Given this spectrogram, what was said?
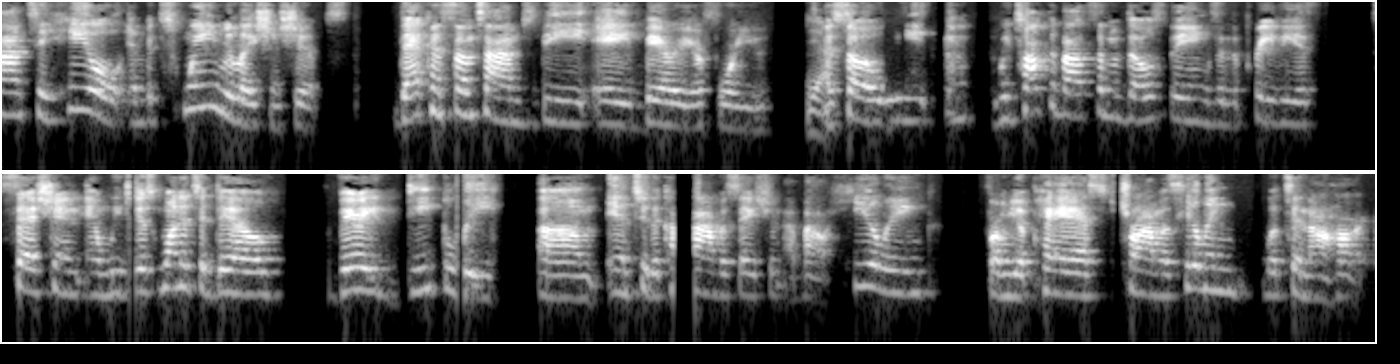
time to heal in between relationships, that can sometimes be a barrier for you. Yeah. And so we we talked about some of those things in the previous session, and we just wanted to delve very deeply um, into the conversation about healing from your past traumas, healing what's in our heart,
